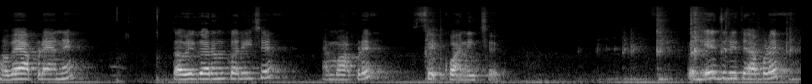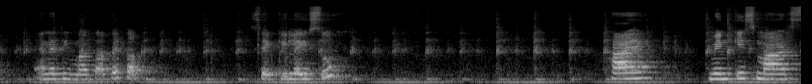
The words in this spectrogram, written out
હવે આપણે આને તવી ગરમ કરી છે. એમાં આપણે શેકવાની છે. તો એ જ રીતે આપણે એને ધીમા તાપે તપ શેકી લઈશું. હાય મિન્કી સ્માર્ટ્સ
